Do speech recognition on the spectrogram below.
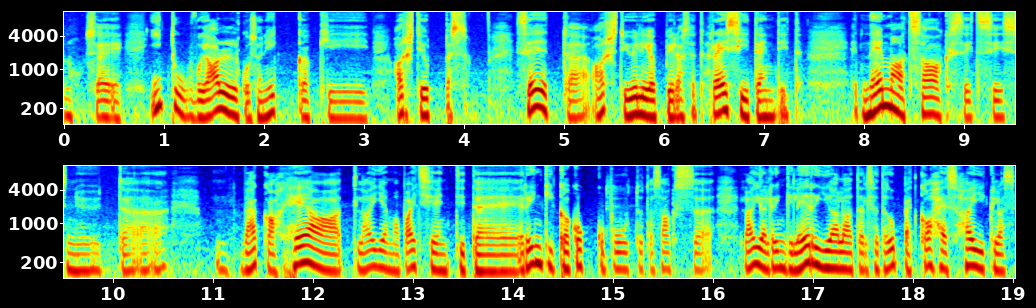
noh, see idu või algus on ikkagi arstiõppes. see, et arstiüliõpilased, residendid, et nemad saaksid siis nüüd äh, väga head laiema patsientide ringiga kokku puutuda, saaks äh, laial ringil erialadel seda õpet kahes haiglas.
